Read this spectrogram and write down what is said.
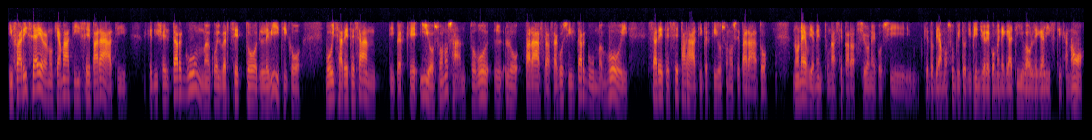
I farisei erano chiamati i separati, che dice il Targum, quel versetto del Levitico, voi sarete santi perché io sono santo, voi, lo parafrasa così il Targum, voi sarete separati perché io sono separato. Non è ovviamente una separazione così che dobbiamo subito dipingere come negativa o legalistica, no.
